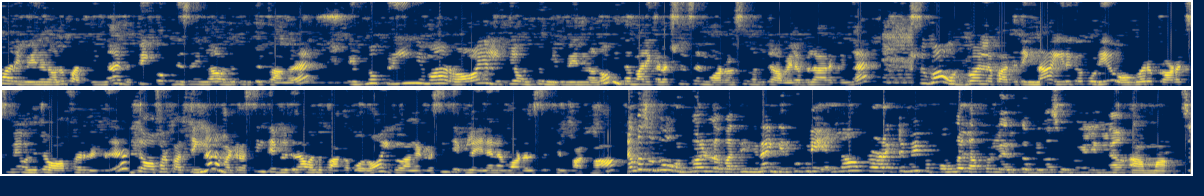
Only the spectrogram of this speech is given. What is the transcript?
மாதிரி வேணும்னாலும் பாத்தீங்கன்னா இந்த பீகாக் டிசைன்லாம் வந்து கொடுத்துருக்காங்க. எவ்வளவு பிரீமியமா ராயல் லுக்ல வந்து உங்களுக்கு வேணும்னாலும் இந்த மாதிரி கலெக்ஷன்ஸ் அண்ட் மாடல்ஸும் வந்துட்டு அவைலபிளா இருக்குங்க. சுபா உட்பால்ல பாத்துட்டீங்கன்னா இருக்கக்கூடிய ஒவ்வொரு ப்ராடக்ட்ஸுமே வந்துட்டு ஆஃபர் இருக்கு. இந்த ஆஃபர் பாத்தீங்கன்னா நம்ம ட்ரெஸ்ஸிங் டேபிளுக்கு தான் வந்து பார்க்க போறோம். இப்போ வாங்க ட்ரெஸ்ஸிங் டேபிள்ல என்னென்ன மாடல்ஸ் இருக்குன்னு பார்க்கலாம். நம்ம சூப்பர் உட்வேர்ட்ல பாத்தீங்கன்னா இங்க இருக்கக்கூடிய எல்லா ப்ராடக்ட்டுமே இப்ப பொங்கல் ஆஃபர்ல இருக்கு அப்படின்னு சொல்லுவோம் இல்லைங்களா? ஆமா. சோ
